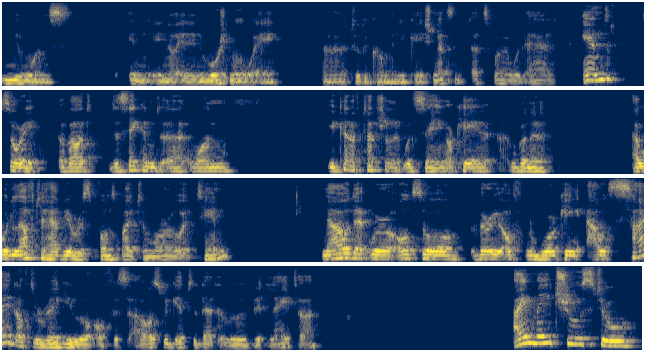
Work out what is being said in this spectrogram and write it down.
nuance in you know in an emotional way uh, to the communication that's that's what i would add and sorry about the second uh, one you kind of touched on it with saying okay i'm gonna i would love to have your response by tomorrow at 10 now that we're also very often working outside of the regular office hours we get to that a little bit later i may choose to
